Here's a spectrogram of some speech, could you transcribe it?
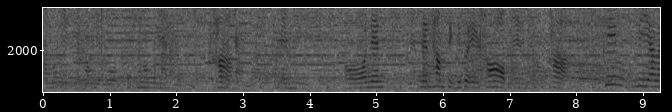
ถ้าเราเห็นมันเราเห็น ค่ะการเต็มอ๋อเน้นเน้นทำสิ่งที่ตัวเองชอบแน่นแล้วค่ะ พี่มีอะไร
